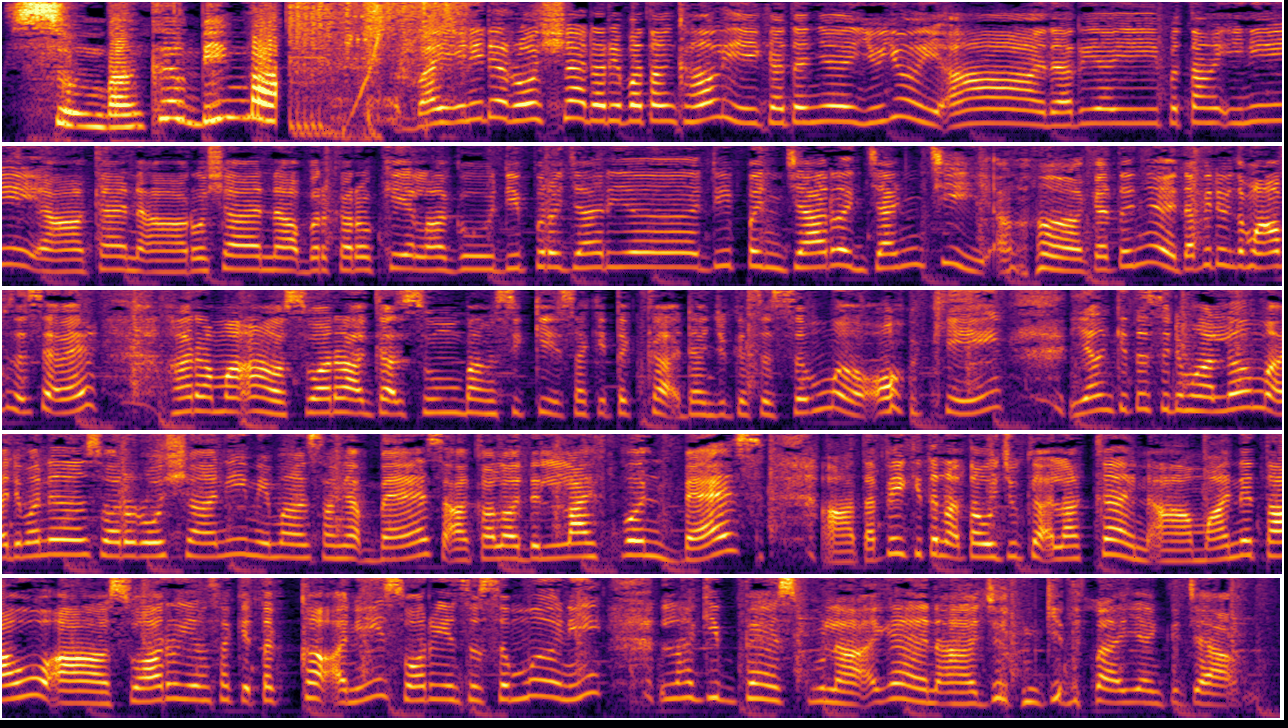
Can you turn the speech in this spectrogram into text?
Sumbang ke bimbang? Baik, ini dia Rosha dari Batang Kali. Katanya, Yuyui, ah, dari petang ini ah, kan ah, Rosha nak berkaraoke lagu di Perjaya, di penjara janji. Ah, katanya, tapi dia minta maaf siap eh. Harap maaf, suara agak sumbang sikit, sakit tekak dan juga sesema. Okey, yang kita sudah maklum ah, di mana suara Rosha ni memang sangat best. Ah, kalau the live pun best. Ah, tapi kita nak tahu jugalah kan, ah, mana tahu ah, suara yang sakit tekak ni, suara yang sesema ni lagi best pula kan. Ah, jom kita layan kejap.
